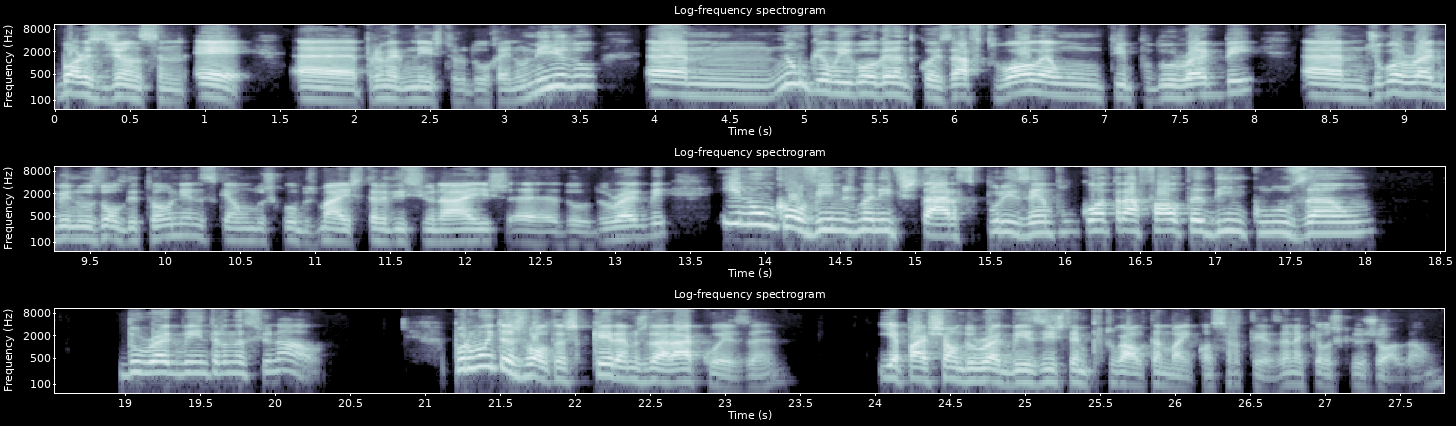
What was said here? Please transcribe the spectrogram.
Boris Johnson é uh, primeiro-ministro do Reino Unido, um, nunca ligou grande coisa a futebol, é um tipo do rugby. Um, jogou rugby nos Old Etonians, que é um dos clubes mais tradicionais uh, do, do, rugby, e nunca ouvimos manifestar-se, por exemplo, contra a falta de inclusão do rugby internacional. Por muitas voltas que queiramos dar à coisa, e a paixão do rugby existe em Portugal também, com certeza, naqueles que o jogam,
